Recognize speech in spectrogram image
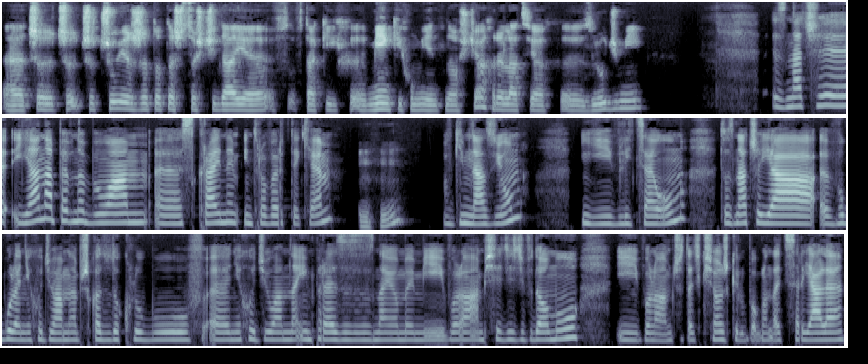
E, czy, czy, czy czujesz, że to też coś ci daje w, w takich e, miękkich umiejętnościach, relacjach e, z ludźmi? Znaczy, ja na pewno byłam skrajnym introwertykiem mhm. w gimnazjum i w liceum. To znaczy, ja w ogóle nie chodziłam na przykład do klubów, nie chodziłam na imprezy ze znajomymi, wolałam siedzieć w domu i wolałam czytać książki lub oglądać seriale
